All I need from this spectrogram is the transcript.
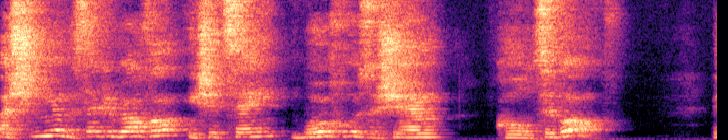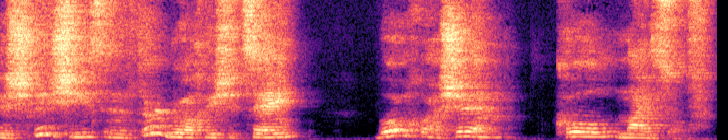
Bashniya, the second bracha, you should say bochu es Hashem kol tzevov. Beshlishis, in the third bracha, you should say bochu Hashem kol maisov.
